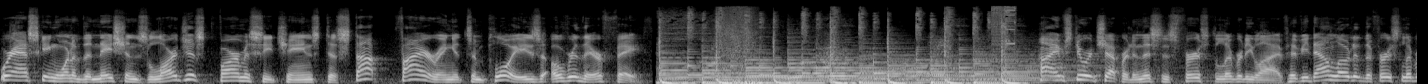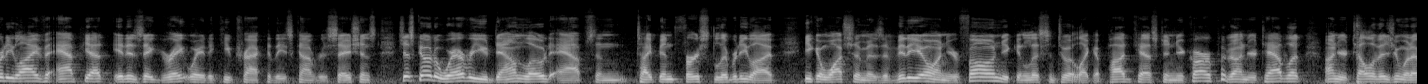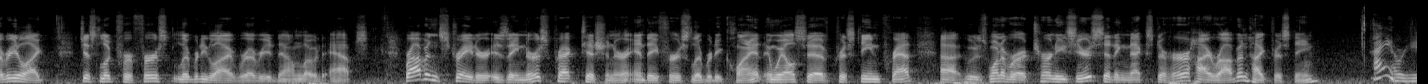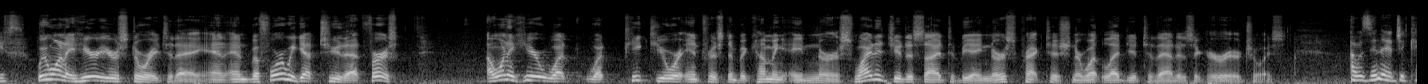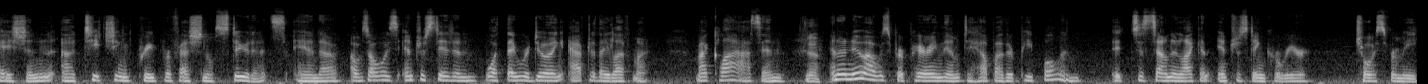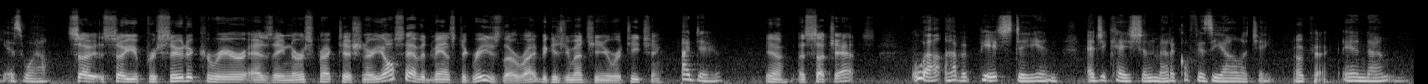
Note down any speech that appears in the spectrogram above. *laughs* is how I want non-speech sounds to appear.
We're asking one of the nation's largest pharmacy chains to stop firing its employees over their faith. I'm Stuart Shepard, and this is First Liberty Live. Have you downloaded the First Liberty Live app yet? It is a great way to keep track of these conversations. Just go to wherever you download apps and type in First Liberty Live. You can watch them as a video on your phone. You can listen to it like a podcast in your car, put it on your tablet, on your television, whatever you like. Just look for First Liberty Live wherever you download apps. Robyn Strader is a nurse practitioner and a First Liberty client. And we also have Christine Pratt, uh, who is one of our attorneys here sitting next to her. Hi, Robyn. Hi, Christine. Hi, how are you? We want to hear your story today. And, and before we get to that, first, I want to hear what, what piqued your interest in becoming a nurse. Why did you decide to be a nurse practitioner? What led you to that as a career choice? I was in education, uh, teaching pre professional students, and uh, I was always interested in what they were doing after they left my, my class. And, Yeah. and I knew I was preparing them to help other people, and it just sounded like an interesting career choice for me as well. So, so you pursued a career as a nurse practitioner. You also have advanced degrees, though, right? Because you mentioned you were teaching. I do. Yeah, as such as. Well, I have a PhD in education, medical physiology, Okay. and um,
